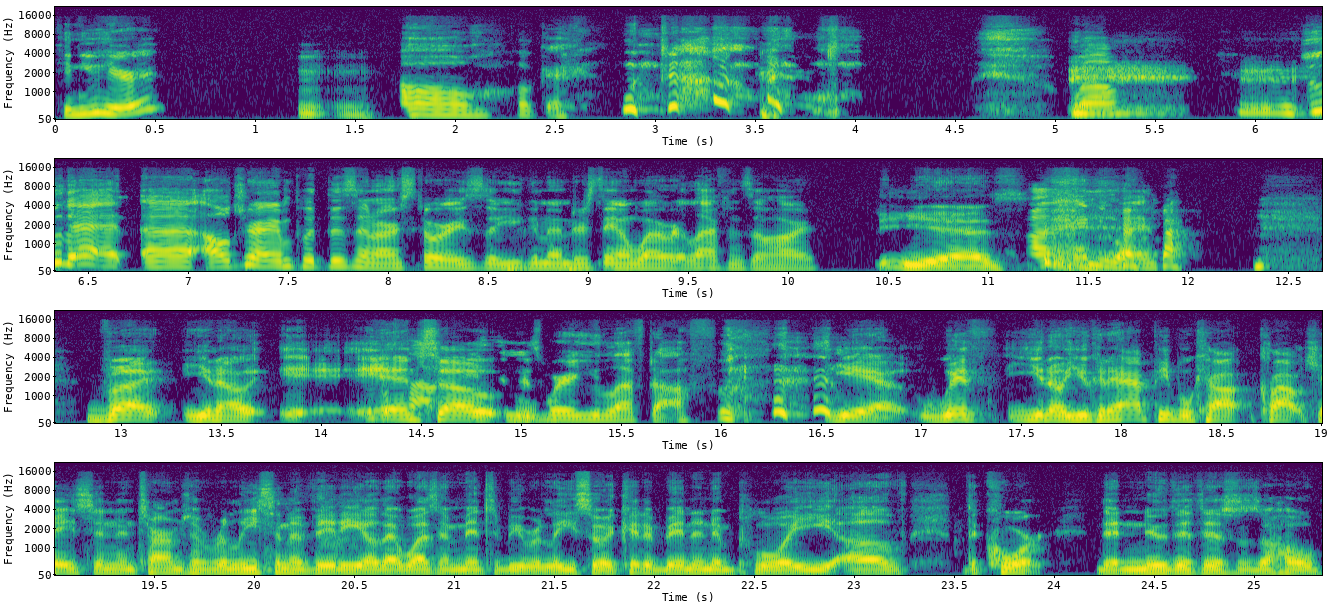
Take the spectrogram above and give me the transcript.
Can you hear it? Mm-mm. Oh, okay. well, do that. Uh, I'll try and put this in our story so you can understand why we're laughing so hard. Yes. Uh, anyway, but you know, i- and so is where you left off. yeah, with you know, you could have people clout chasing in terms of releasing a video that wasn't meant to be released. So it could have been an employee of the court that knew that this was a whole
